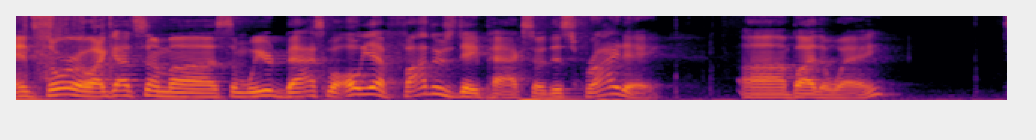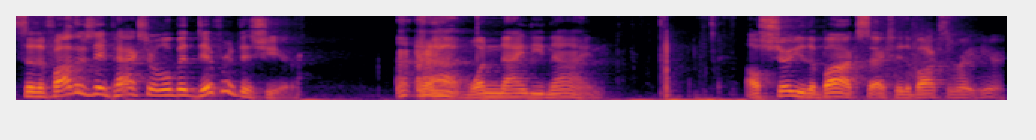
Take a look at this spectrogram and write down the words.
And Soro, I got some uh, some weird basketball. Oh yeah, Father's Day packs are this Friday. Uh, by the way, so the Father's Day packs are a little bit different this year. 199. I'll show you the box. Actually, the box is right here.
